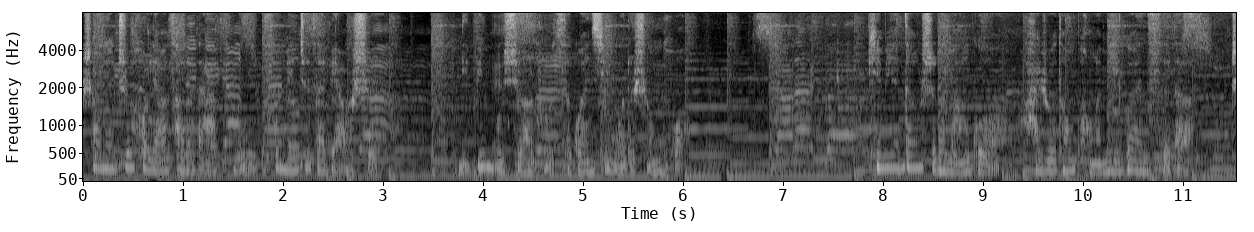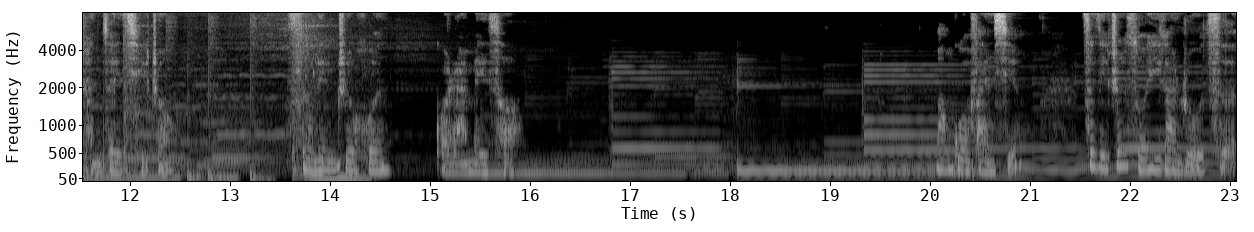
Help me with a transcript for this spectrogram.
少年之后潦草的答复，分明就在表示你并不需要如此关心我的生活。偏偏当时的芒果还如同捧了蜜罐似的沉醉其中。色令智昏，果然没错。芒果反省，自己之所以敢如此，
